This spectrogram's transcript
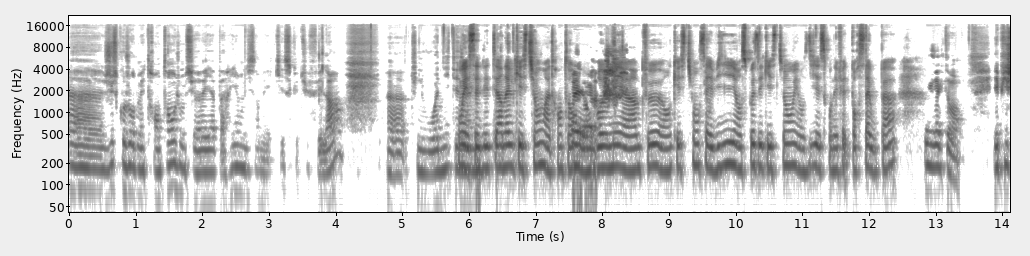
Euh, jusqu'au jour de mes 30 ans, je me suis réveillée à Paris en me disant Mais qu'est-ce que tu fais là? Tu ne vois ni tes Oui, c'est l'éternelle question. À 30 ans, on remet un peu en question sa vie, on se pose des questions et on se dit est-ce qu'on est fait pour ça ou pas? Exactement. Et puis,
